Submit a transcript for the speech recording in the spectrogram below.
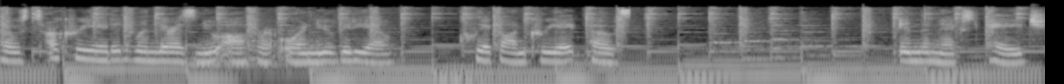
Posts are created when there is new offer or a new video. Click on create post. In the next page,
